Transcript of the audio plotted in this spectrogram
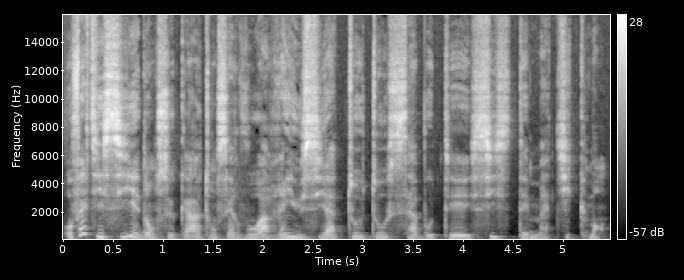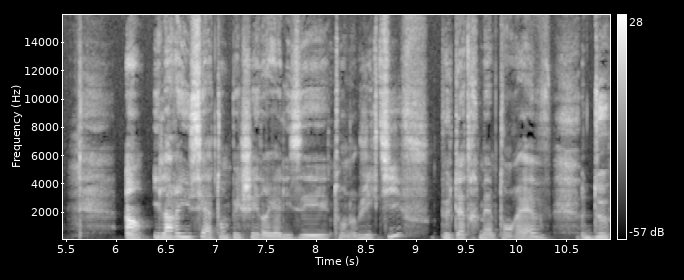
Au fait, ici et dans ce cas, ton cerveau a réussi à t'auto-saboter systématiquement. 1. Il a réussi à t'empêcher de réaliser ton objectif, peut-être même ton rêve. 2.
